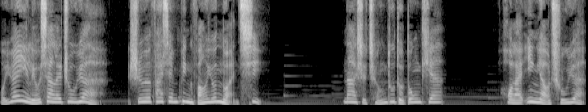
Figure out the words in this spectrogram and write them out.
我愿意留下来住院，是因为发现病房有暖气。那是成都的冬天，后来硬要出院，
